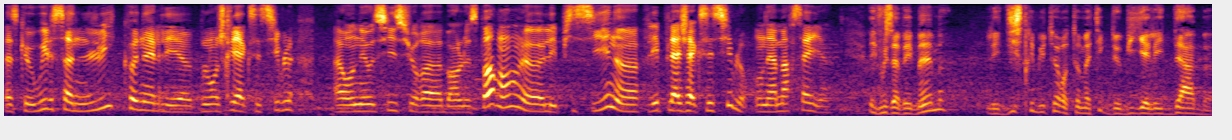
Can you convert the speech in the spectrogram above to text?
parce que Wilson, lui, connaît les euh, boulangeries accessibles. Alors, on est aussi sur euh, ben, le sport, hein, les piscines, les plages accessibles. On est à Marseille. Et vous avez même les distributeurs automatiques de billets, les DAB.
